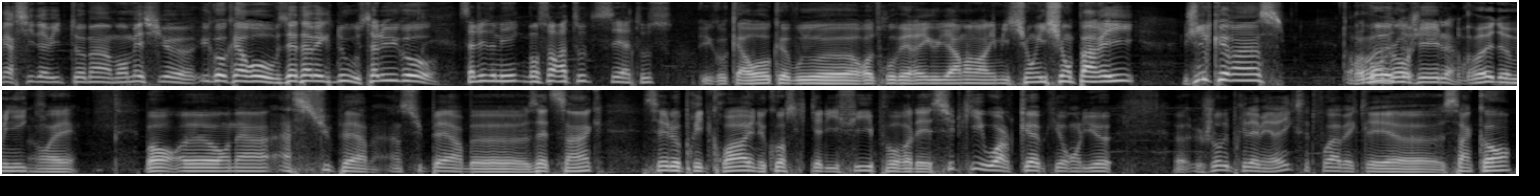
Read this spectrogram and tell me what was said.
Merci David Thomas. Bon messieurs, Hugo Caro, vous êtes avec nous. Salut Hugo. Salut Dominique, bonsoir à toutes et à tous. Hugo Caro que vous euh, retrouvez régulièrement dans l'émission. Ici en Paris, Gilles Curins. Bonjour Gilles. Re Dominique. Ouais. Bon, euh, on a un superbe, un superbe euh, Z5. C'est le prix de Croix, une course qui qualifie pour les Sulky World Cup qui auront lieu euh, le jour du prix d'Amérique, cette fois avec les 5 ans.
